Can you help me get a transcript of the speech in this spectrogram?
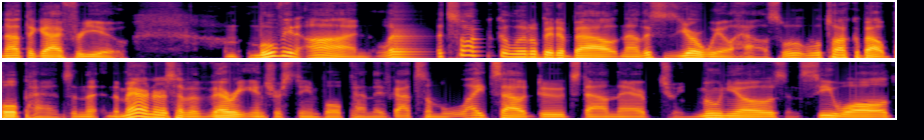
not the guy for you. Moving on, let's talk a little bit about now. This is your wheelhouse. We'll, we'll talk about bullpens, and the, the Mariners have a very interesting bullpen. They've got some lights out dudes down there between Munoz and Sewald.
